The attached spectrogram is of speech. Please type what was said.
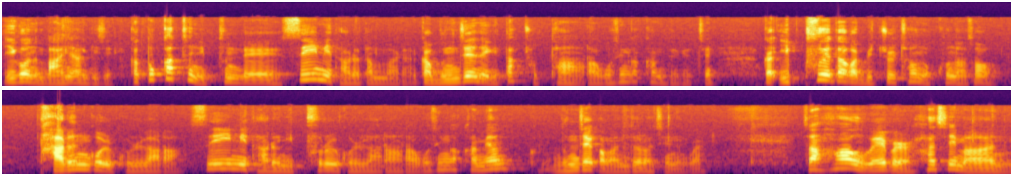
이거는 만약이지. 그러니까 똑같은 if인데 쓰임이 다르단 말이야. 그러니까 문제 내기 딱 좋다라고 생각하면 되겠지. 그러니까 if에다가 밑줄 쳐놓고 나서 다른 걸 골라라. 쓰임이 다른 if를 골라라 라고 생각하면 문제가 만들어지는 거야. 자, however, 하지만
